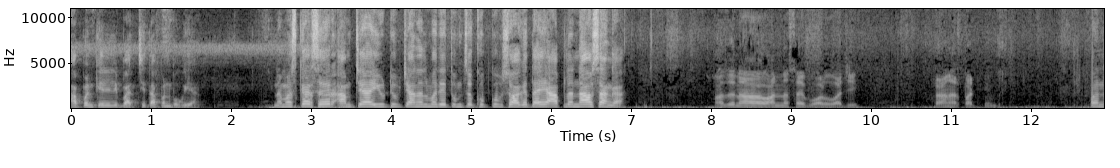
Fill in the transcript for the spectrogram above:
आपण केलेली बातचीत आपण बघूया. नमस्कार सर आमच्या यूट्यूब चॅनलमध्ये तुमचं खूप खूप स्वागत आहे. आपलं नाव सांगा. माझं नाव अण्णासाहेब वाळूवाजी राहणार पाटपिंपरी पण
